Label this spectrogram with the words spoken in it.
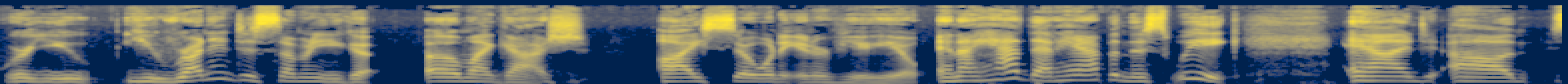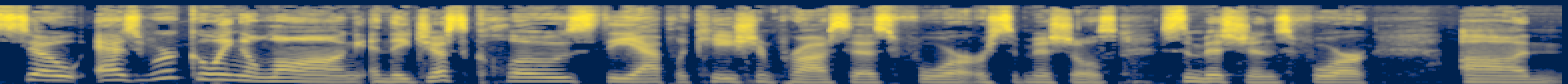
where you you run into somebody you go, "Oh my gosh, I so want to interview you. And I had that happen this week. And um, so as we're going along, and they just closed the application process for or submissions submissions for um,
